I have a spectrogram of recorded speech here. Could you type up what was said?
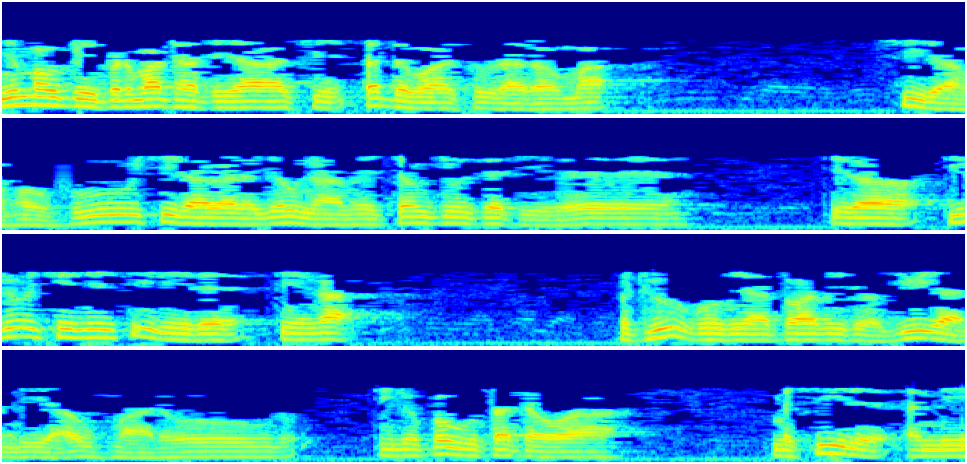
မျက်မှောက်တွေပရမတ္ထတရားအဖြစ်တတ္တဝါဆိုတာတော့မှရှိတာမဟုတ်ဘူးရှိတာကတော့ယုံနာပဲကြောင်းကျိုးဆက်တွေပဲဒီတော့ဒီလိုအခြေအနေရှိနေတဲ့သင်က ဘဒုကိုများသွားပြီးတော့ယူရနေအောင်မှာတော့လို့ဒီလိုပုဂ္ဂိုလ်တ attva မရှိတဲ့အနေ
